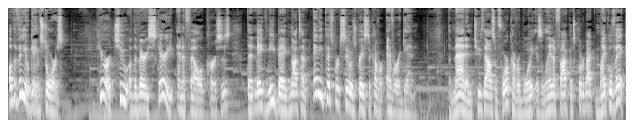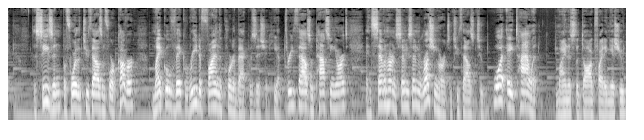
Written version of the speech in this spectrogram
of the video game stores. Here are two of the very scary NFL curses that make me beg not to have any Pittsburgh Steelers grace to cover ever again. The Madden 2004 cover boy is Atlanta Falcons quarterback Michael Vick. The season before the 2004 cover, Michael Vick redefined the quarterback position. He had 3,000 passing yards and 777 rushing yards in 2002. What a talent! Minus the dogfighting issue.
